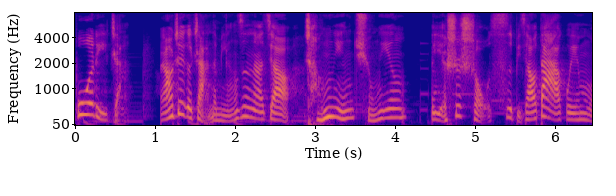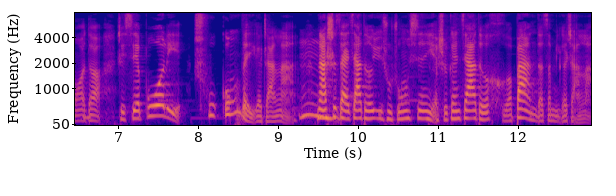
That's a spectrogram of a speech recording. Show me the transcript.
玻璃展，然后这个展的名字呢叫“成宁琼英”，也是首次比较大规模的这些玻璃出宫的一个展览。那是嗯在嘉德艺术中心，也是跟嘉德合办的这么一个展览。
